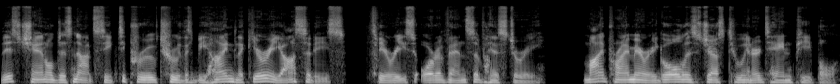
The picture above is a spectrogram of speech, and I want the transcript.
This channel does not seek to prove truths behind the curiosities, theories or events of history. My primary goal is just to entertain people.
